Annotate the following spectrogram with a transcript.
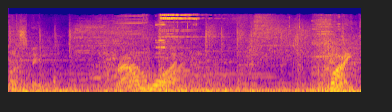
始めよう Round one. Fight.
